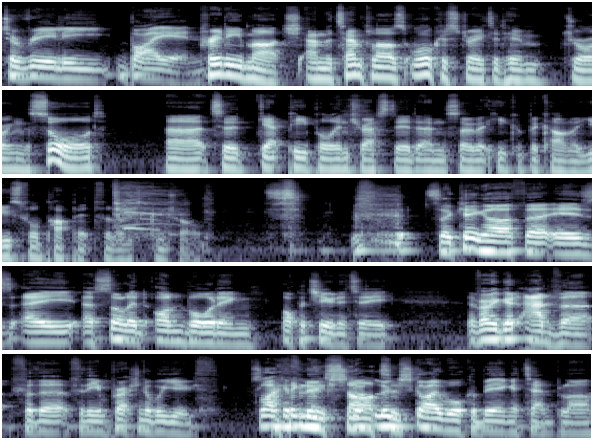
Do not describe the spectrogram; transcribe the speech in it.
to really buy in. Pretty much, and the Templars orchestrated him drawing the sword uh, to get people interested, and so that he could become a useful puppet for them to control. So King Arthur is a, a solid onboarding opportunity, a very good advert for the for the impressionable youth. It's like if Luke, Sky- Luke Skywalker being a Templar,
